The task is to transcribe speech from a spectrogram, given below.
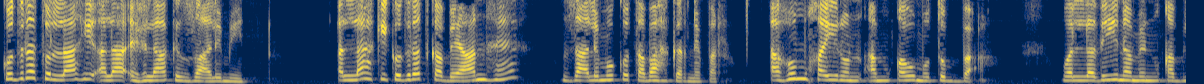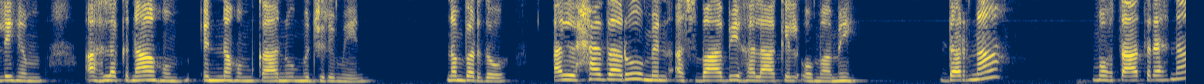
قدرت اللہ اللہ اہلاک ظالمین اللہ کی قدرت کا بیان ہے ظالموں کو تباہ کرنے پر۔ اہم خیر ام قو متبا ولدین امن قبل اہلک نا ہم ان کانو مجرمین۔ نمبر دو۔ الحدر من اسبابی ہلاک العمی ڈرنا، محتاط رہنا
